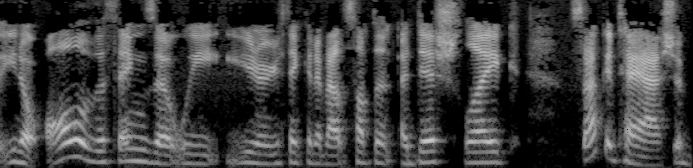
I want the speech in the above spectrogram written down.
you know, all of the things that we, you know, you're thinking about something, a dish like succotash, a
